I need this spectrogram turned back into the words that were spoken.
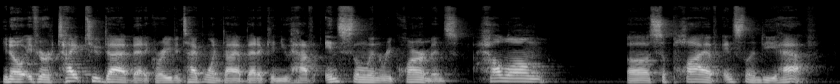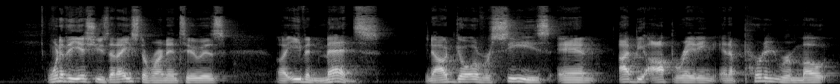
You know, if you're a type 2 diabetic or even type 1 diabetic and you have insulin requirements, how long a uh, supply of insulin do you have? One of the issues that I used to run into is uh, even meds. You know, I would go overseas and I'd be operating in a pretty remote,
